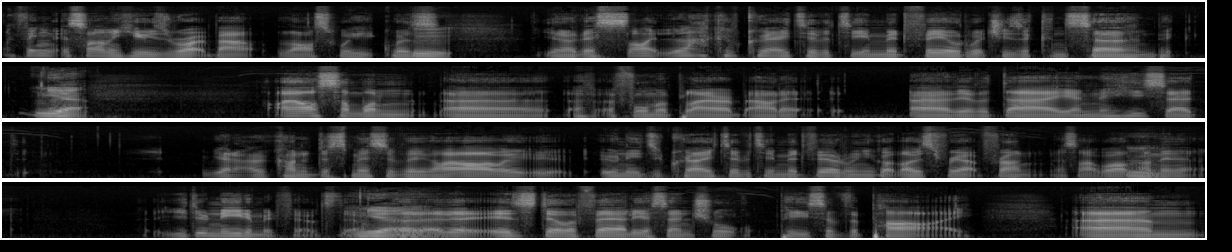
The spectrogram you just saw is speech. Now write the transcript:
I think Simon Hughes wrote about last week was, Mm. you know, this slight lack of creativity in midfield, which is a concern. Yeah, I asked someone, uh, a, a former player, about it uh, the other day, and he said, you know, kind of dismissively, like, "Oh, who- needs a creativity in midfield when you've got those three up front?" It's like, well, I Mm. mean, you do need a midfield still. Yeah. Uh, it is still a fairly essential piece of the pie. Um,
